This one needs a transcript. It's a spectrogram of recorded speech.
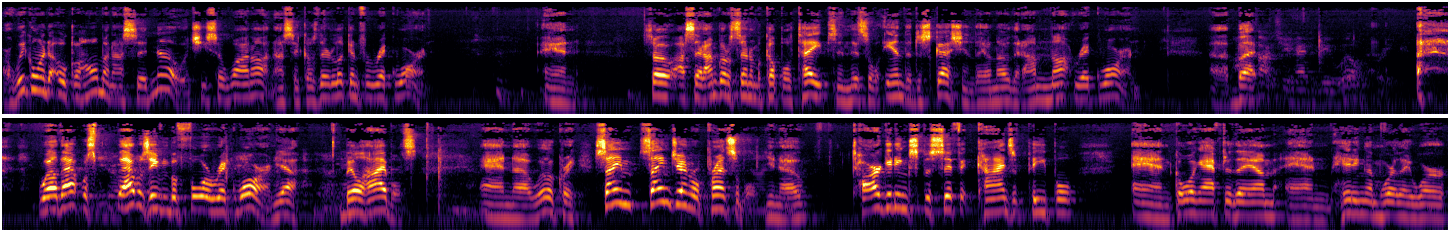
are we going to Oklahoma? And I said, No. And she said, Why not? And I said, Because they're looking for Rick Warren. And so I said, I'm going to send them a couple of tapes, and this will end the discussion. They'll know that I'm not Rick Warren. Uh, but I thought you had to be Willow Creek. Well, that was that was even before Rick Warren. Yeah, Bill Hybels and uh, Willow Creek. Same same general principle. You know, targeting specific kinds of people and going after them and hitting them where they were.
